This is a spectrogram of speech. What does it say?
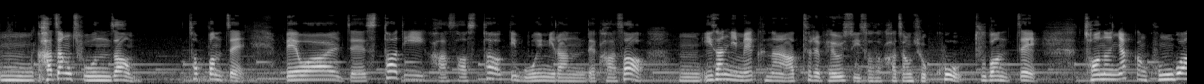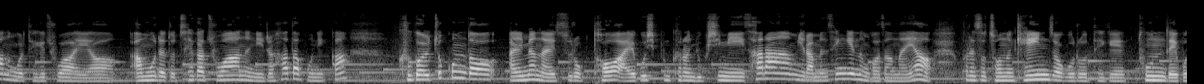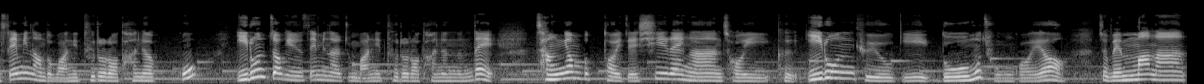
음, 가장 좋은 점, 첫 번째, 매월 이제 스터디 가서, 스터디 모임이라는 데 가서, 음, 이사님의 그날 아트를 배울 수 있어서 가장 좋고, 두 번째, 저는 약간 공부하는 걸 되게 좋아해요. 아무래도 제가 좋아하는 일을 하다 보니까, 그걸 조금 더 알면 알수록 더 알고 싶은 그런 욕심이 사람이라면 생기는 거잖아요. 그래서 저는 개인적으로 되게 돈 내고 세미나도 많이 들으러 다녔고, 이론적인 세미나를 좀 많이 들으러 다녔는데, 작년부터 이제 실행한 저희 그 이론 교육이 너무 좋은 거예요. 저 웬만한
